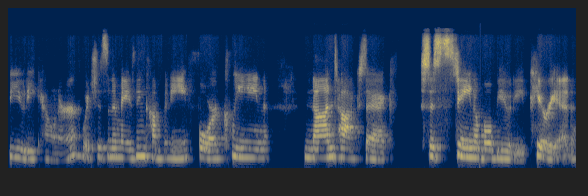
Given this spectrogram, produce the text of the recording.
Beauty Counter, which is an amazing company for clean non toxic, sustainable beauty, period.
